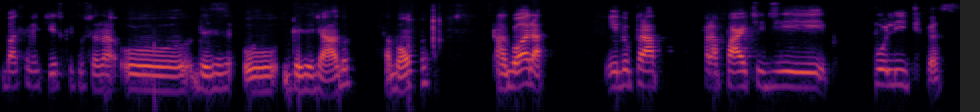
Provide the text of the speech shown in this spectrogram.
basicamente isso que funciona o, dese, o desejado, tá bom? Agora, indo para a parte de políticas,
